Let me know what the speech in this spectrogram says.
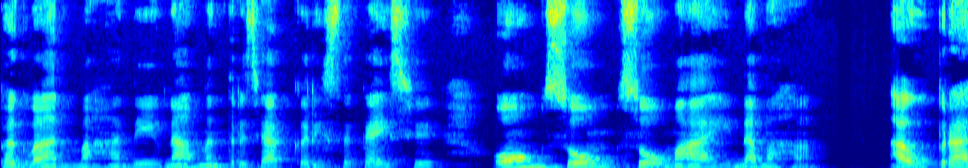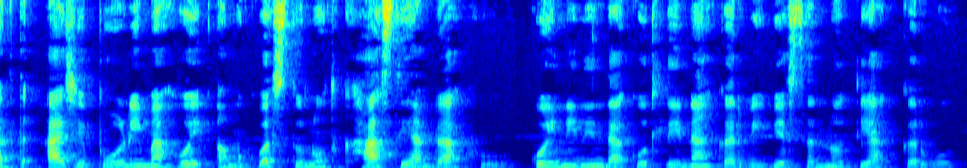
ભગવાન મહાદેવના મંત્ર જાપ કરી શકાય છે. ઓમ સોમ સોમાય નમઃ. આ ઉપરાંત આજે પૂર્ણિમા હોય અમુક વસ્તુનું ખાસ ધ્યાન રાખવું. કોઈની નિંદા કૂતલી ના કરવી, વ્યસનનો ત્યાગ કરવો.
